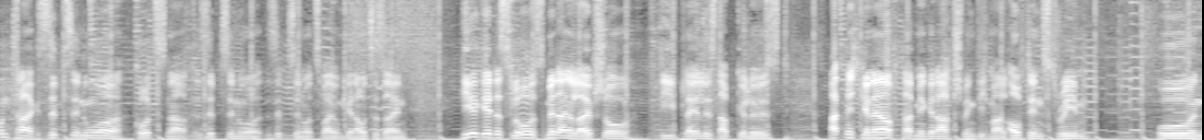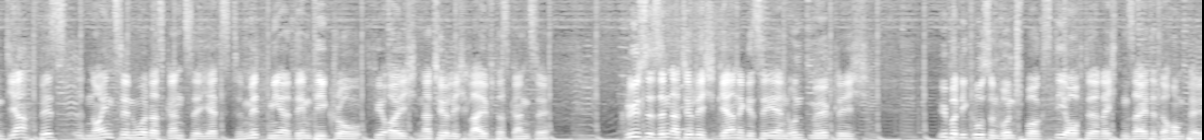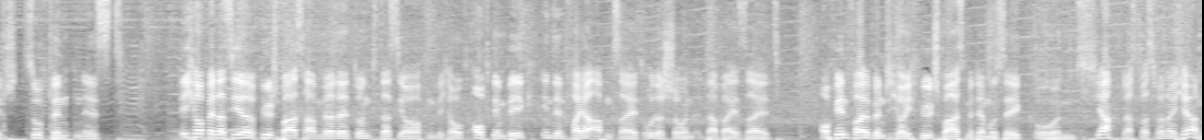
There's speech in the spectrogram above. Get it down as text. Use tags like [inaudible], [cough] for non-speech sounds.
Montag 17 Uhr, kurz nach 17 Uhr, 17.02 Uhr, um genau zu sein. Hier geht es los mit einer Live-Show. Die Playlist abgelöst. Hat mich genervt, hab mir gedacht, schwing dich mal auf den Stream. Und ja, bis 19 Uhr das Ganze jetzt mit mir, dem D-Crow. Für euch natürlich live das Ganze. Grüße sind natürlich gerne gesehen und möglich über die Gruß- und Wunschbox, die auf der rechten Seite der Homepage zu finden ist. Ich hoffe, dass ihr viel Spaß haben werdet und dass ihr hoffentlich auch auf dem Weg in den Feierabend seid oder schon dabei seid. Auf jeden Fall wünsche ich euch viel Spaß mit der Musik und ja, lasst was von euch hören.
